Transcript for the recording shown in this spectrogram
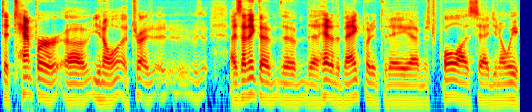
to temper, uh, you know, try, uh, as I think the, the, the, head of the bank put it today, uh, Mr. Poloz said, you know, we,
